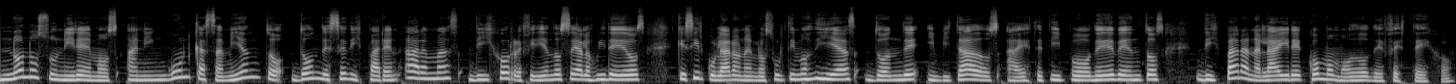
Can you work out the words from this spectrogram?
no nos uniremos a ningún casamiento donde se disparen armas, dijo, refiriéndose a los videos que circularon en los últimos días, donde invitados a este tipo de eventos disparan al aire como modo de festejo.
